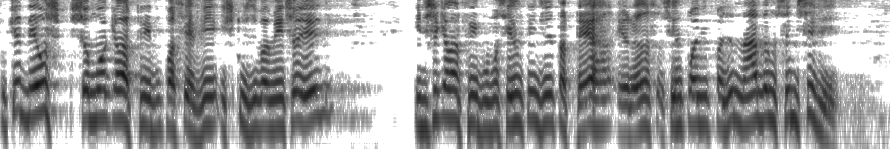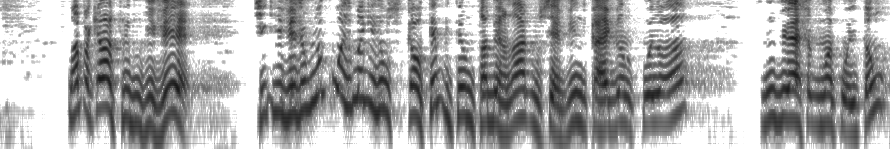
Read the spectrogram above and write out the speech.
Porque Deus chamou aquela tribo para servir exclusivamente a ele e disse àquela tribo: você não tem direito à terra, herança, você não pode fazer nada a não ser me servir. Mas para aquela tribo viver, tinha que viver de alguma coisa. Como é que eles iam ficar o tempo inteiro no tabernáculo, servindo, carregando coisa lá, se não viesse alguma coisa? Então,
